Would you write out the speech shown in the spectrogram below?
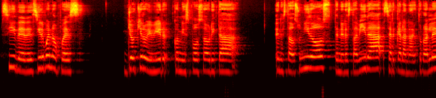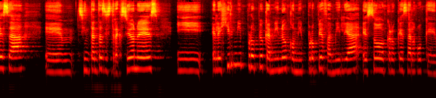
Sí, de decir, bueno, pues yo quiero vivir con mi esposo ahorita en Estados Unidos, tener esta vida cerca de la naturaleza, em, sin tantas distracciones y elegir mi propio camino con mi propia familia, eso creo que es algo que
